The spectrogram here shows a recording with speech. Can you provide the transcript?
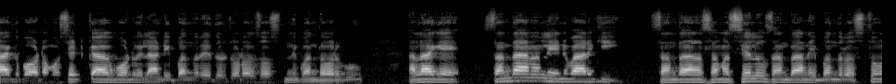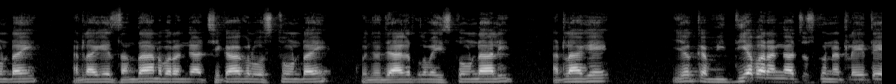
రాకపోవడము సెట్ కాకపోవడం ఇలాంటి ఇబ్బందులు ఎదురు చూడవలసి వస్తుంది కొంతవరకు. అలాగే సంతానం లేని వారికి సంతాన సమస్యలు సంతాన ఇబ్బందులు వస్తూ ఉంటాయి. అట్లాగే సంతానపరంగా చికాకులు వస్తూ ఉంటాయి. కొంచెం జాగ్రత్తలు వహిస్తూ ఉండాలి. అట్లాగే ఈ యొక్క విద్యాపరంగా చూసుకున్నట్లయితే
